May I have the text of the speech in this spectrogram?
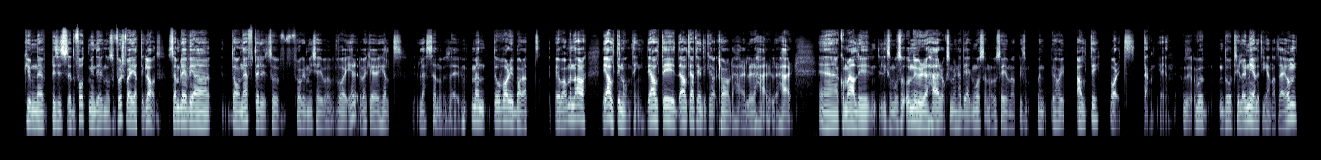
kul när jag precis hade fått min diagnos, och först var jag jätteglad. Sen blev jag, dagen efter så frågade min tjej, vad, vad är det? Det verkar helt ledsen. Men då var det ju bara att, jag bara, men ja, det är alltid någonting. Det är alltid, alltid att jag inte klarar av det här eller det här eller det här. Eh, kommer aldrig, liksom, och, så, och nu är det här också med den här diagnosen och då säger hon att liksom, men det har ju alltid varit den grejen. Och, och då trillar det ner lite grann att, ja, men,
